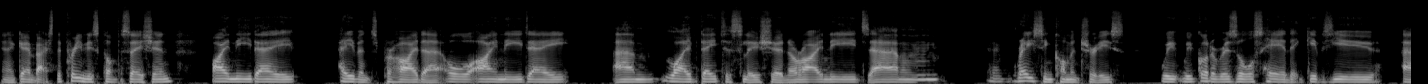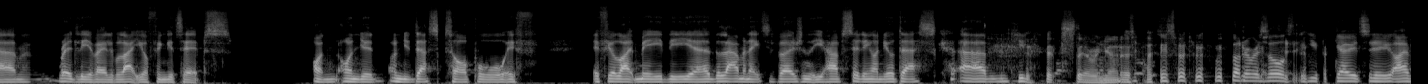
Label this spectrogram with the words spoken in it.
You know, going back to the previous conversation, I need a payments provider, or I need a um, live data solution, or I need um, racing commentaries. We, we've got a resource here that gives you um, readily available at your fingertips on on your on your desktop, or if if you're like me, the uh, the laminated version that you have sitting on your desk. Um, you, Staring at it. got a resource that you can go to. I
